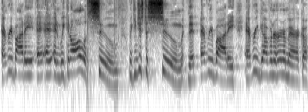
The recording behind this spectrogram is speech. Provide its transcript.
Everybody, and, and we can all assume, we can just assume that everybody, every governor in America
